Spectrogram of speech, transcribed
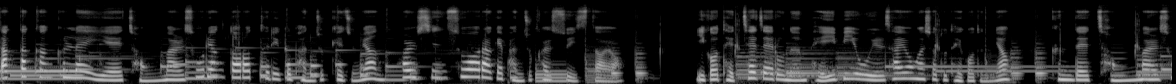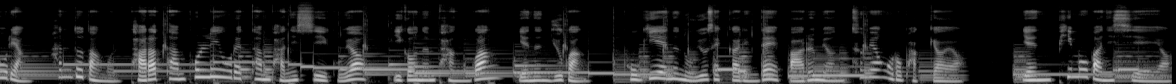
딱딱한 클레이에 정말 소량 떨어뜨리고 반죽해주면 훨씬 수월하게 반죽할 수 있어요. 이거 대체제로는 베이비 오일 사용하셔도 되거든요. 근데 정말 소량, 한두 방울. 바라탄 폴리우레탄 바니쉬이고요. 이거는 방광, 얘는 유광. 보기에는 우유 색깔인데 마르면 투명으로 바뀌어요. 얜 피모 바니쉬예요.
